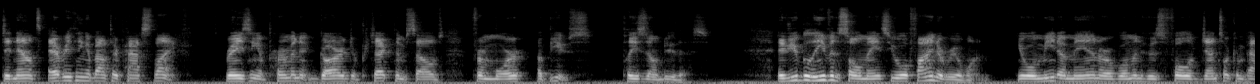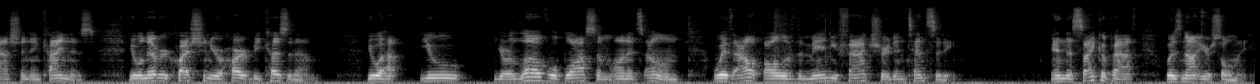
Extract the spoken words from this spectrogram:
denounce everything about their past life, raising a permanent guard to protect themselves from more abuse. Please don't do this. If you believe in soulmates, you will find a real one. You will meet a man or a woman who is full of gentle compassion and kindness. You will never question your heart because of them. You will ha- you your love will blossom on its own without all of the manufactured intensity. And the psychopath was not your soulmate,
